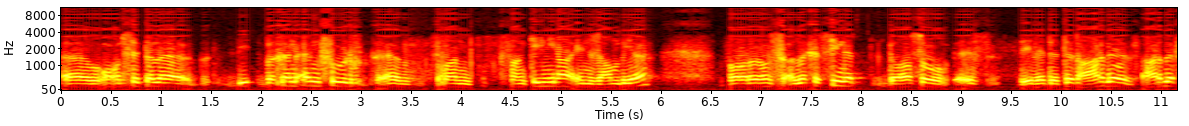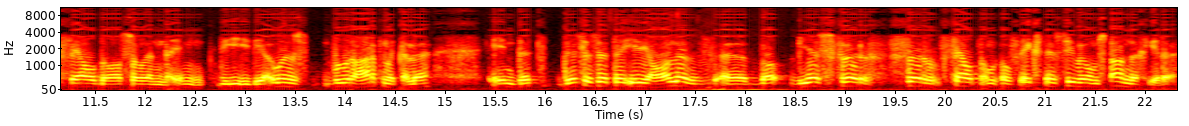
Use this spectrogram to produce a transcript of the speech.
Uh ons het hulle begin invoer um, van van Kenia en Zambië waar ons hulle gesien het daarso is jy weet dit is harde harde vel daarso en en die die ouens boer hard met hulle en dit dis is dit 'n ideale uh, wees vir vir veld om of ekstensiewe omstandighede.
